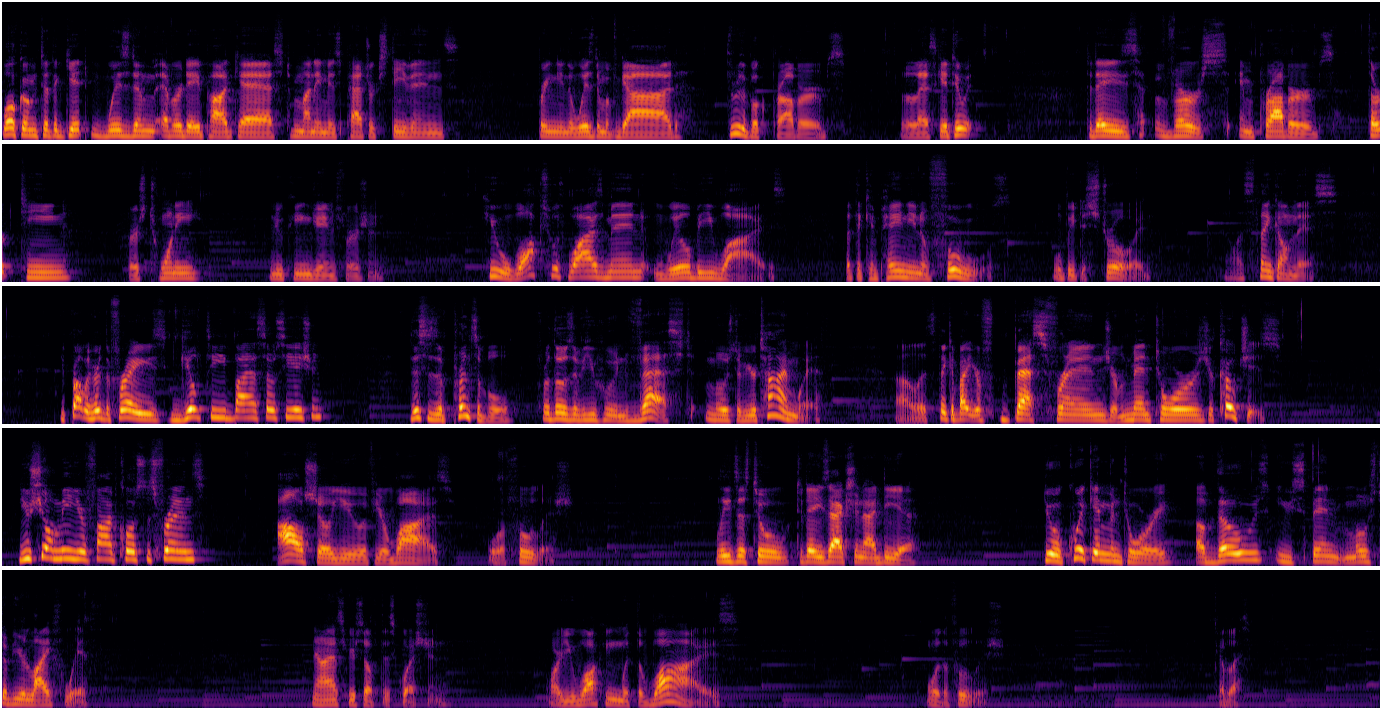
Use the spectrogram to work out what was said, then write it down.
Welcome to the Get Wisdom Everyday podcast. My name is Patrick Stevens, bringing the wisdom of God through the book of Proverbs. Let's get to it. Today's verse in Proverbs 13, verse 20, New King James Version. He who walks with wise men will be wise, but the companion of fools will be destroyed. Now let's think on this. You've probably heard the phrase guilty by association. This is a principle for those of you who invest most of your time with. Uh, let's think about your best friends, your mentors, your coaches. You show me your five closest friends, I'll show you if you're wise or foolish. Leads us to today's action idea. Do a quick inventory of those you spend most of your life with. Now ask yourself this question Are you walking with the wise or the foolish? God bless.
